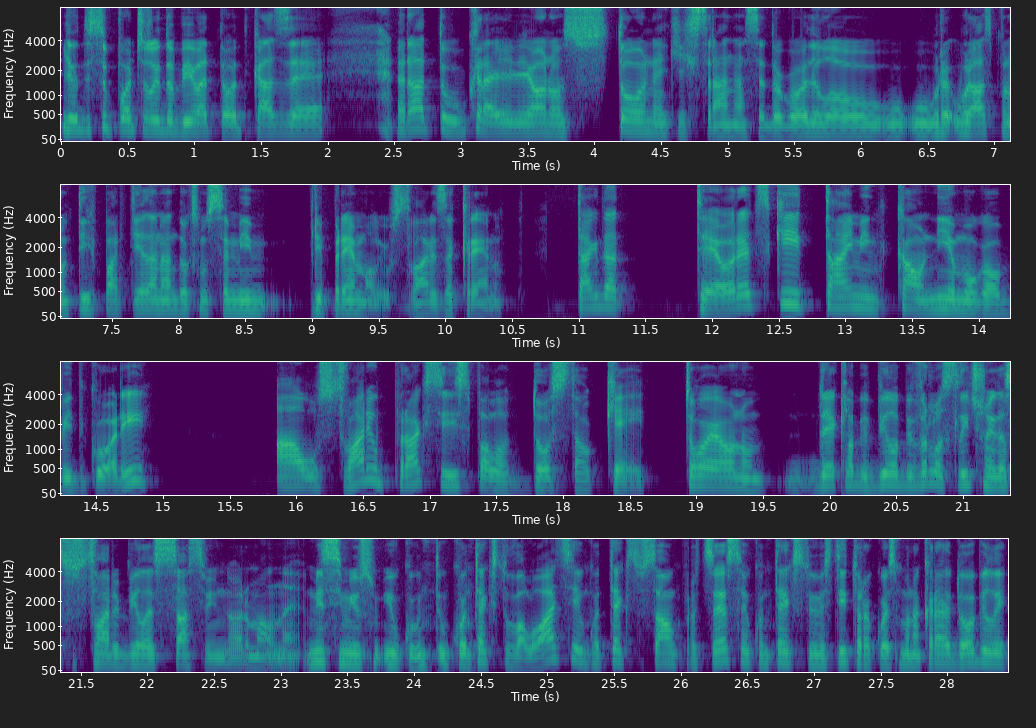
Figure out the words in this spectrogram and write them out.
ljudi su počeli dobivati otkaze, rat u Ukrajini, ono sto nekih strana se dogodilo u, u, u rasponu tih par tjedana dok smo se mi pripremali u stvari za krenut. Tako da teoretski timing kao nije mogao biti gori, a u stvari u praksi ispalo dosta ok. To je ono, rekla bi, bilo bi vrlo slično i da su stvari bile sasvim normalne. Mislim i u, u kontekstu valuacije, u kontekstu samog procesa i u kontekstu investitora koje smo na kraju dobili,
